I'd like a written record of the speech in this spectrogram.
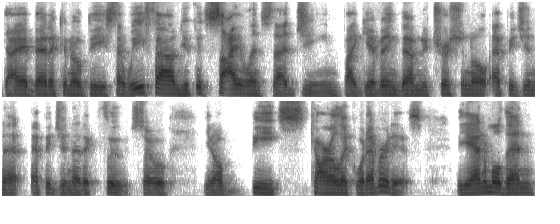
diabetic, and obese. That we found you could silence that gene by giving them nutritional epigenet- epigenetic food. So you know, beets, garlic, whatever it is. The animal then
